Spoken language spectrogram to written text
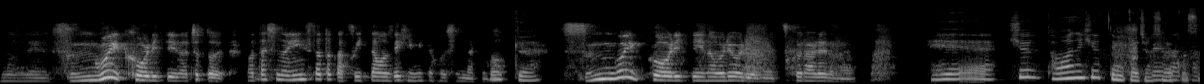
もうねすんごいクオリティなちょっと私のインスタとかツイッターをぜひ見てほしいんだけどケー。すんごいクオリティなお料理をね作られるのよ。へえヒュたまにヒュってみたいじゃんそれこそ。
